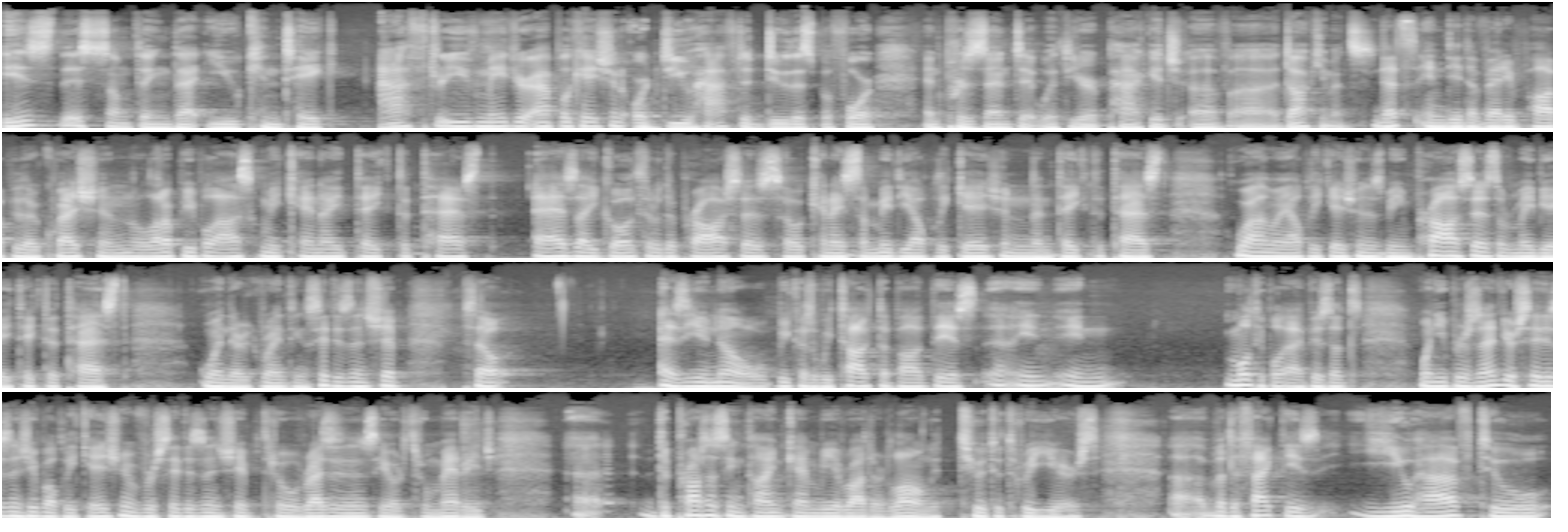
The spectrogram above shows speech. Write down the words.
is this something that you can take after you've made your application, or do you have to do this before and present it with your package of uh, documents? That's indeed a very popular question. A lot of people ask me, can I take the test as I go through the process? So, can I submit the application and then take the test while my application is being processed, or maybe I take the test when they're granting citizenship? So, as you know, because we talked about this uh, in, in multiple episodes. When you present your citizenship application for citizenship through residency or through marriage, uh, the processing time can be rather long, two to three years. Uh, but the fact is, you have to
